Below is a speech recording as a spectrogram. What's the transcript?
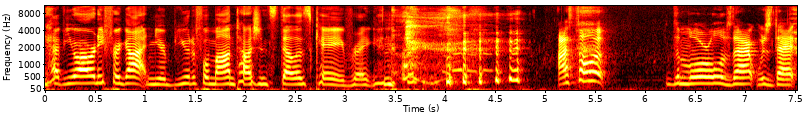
have you already forgotten your beautiful montage in Stella's cave, Reagan? I thought the moral of that was that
